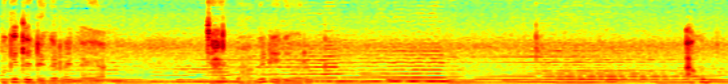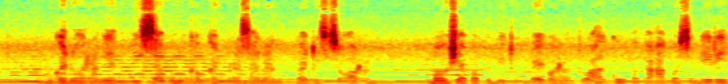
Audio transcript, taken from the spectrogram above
mungkin terdengarnya kayak jahat banget ini orang kan. Aku bukan orang yang bisa mengungkapkan perasaan aku pada seseorang. Mau siapa pun itu baik orang tua aku kakak aku sendiri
